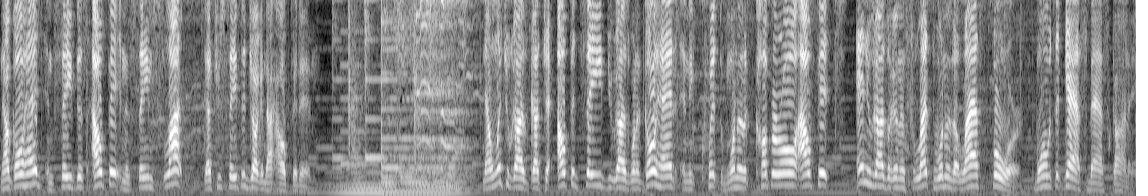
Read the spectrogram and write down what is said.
Now go ahead and save this outfit in the same slot that you saved the juggernaut outfit in. Now once you guys got your outfit saved, you guys want to go ahead and equip one of the coverall outfits. And you guys are going to select one of the last four, one with the gas mask on it.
